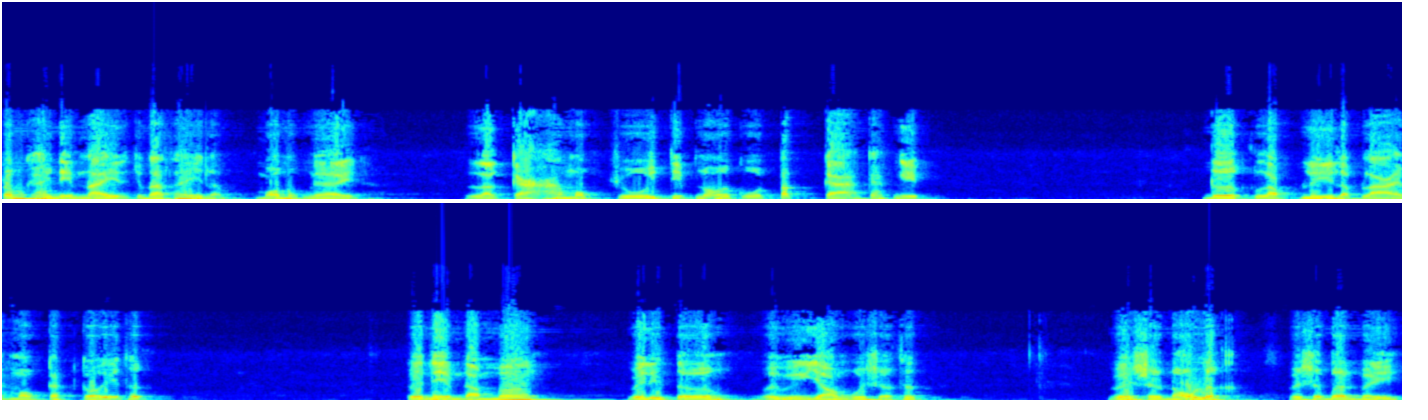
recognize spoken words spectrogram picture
trong khái niệm này, chúng ta thấy là mỗi một nghề là cả một chuỗi tiếp nối của tất cả các nghiệp. Được lập ly lập lại một cách có ý thức. Với niềm đam mê, với lý tưởng, với nguyện vọng, với sở thích, với sự nỗ lực, với sự bền bỉ.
